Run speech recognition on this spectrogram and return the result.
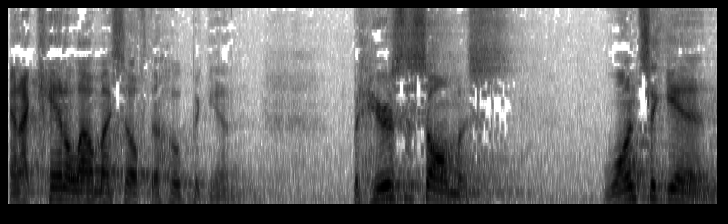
And I can't allow myself to hope again. But here's the psalmist once again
